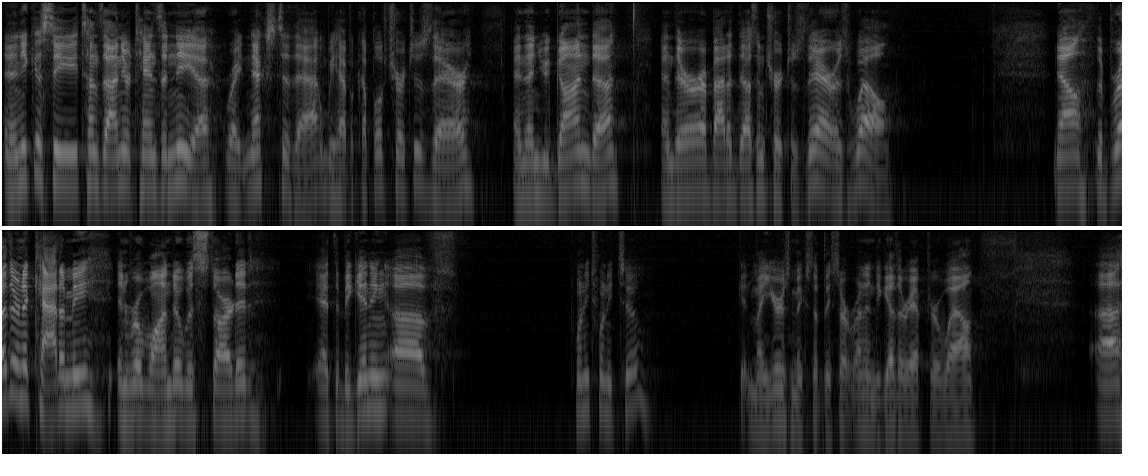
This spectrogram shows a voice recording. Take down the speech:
And then you can see Tanzania or Tanzania right next to that. We have a couple of churches there. And then Uganda, and there are about a dozen churches there as well. Now, the Brethren Academy in Rwanda was started at the beginning of 2022. Getting my years mixed up, they start running together after a while. Uh,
